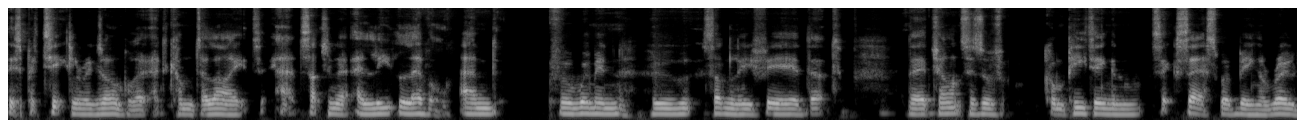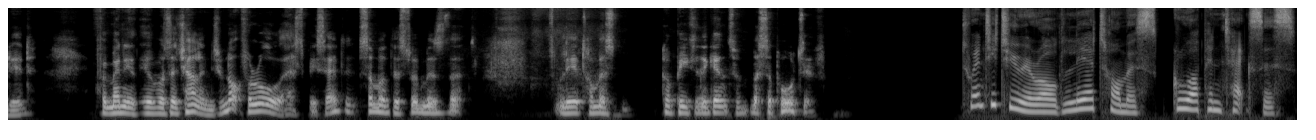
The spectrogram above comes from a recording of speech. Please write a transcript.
this particular example had come to light at such an elite level. And for women who suddenly feared that their chances of competing and success were being eroded, for many it was a challenge. Not for all, as to be said. Some of the swimmers that Lia Thomas competed against were supportive. 22 year old Lia Thomas grew up in Texas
